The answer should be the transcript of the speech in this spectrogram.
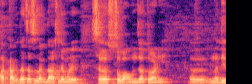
हा कागदाचाच लगदा असल्यामुळे सहज तो वाहून जातो आणि नदीत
